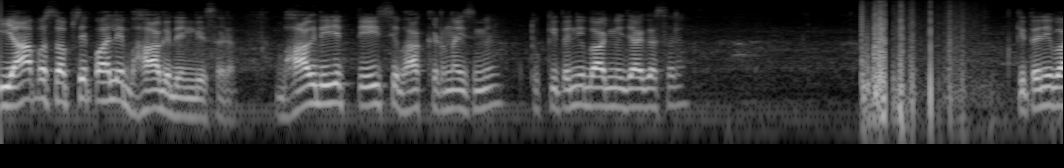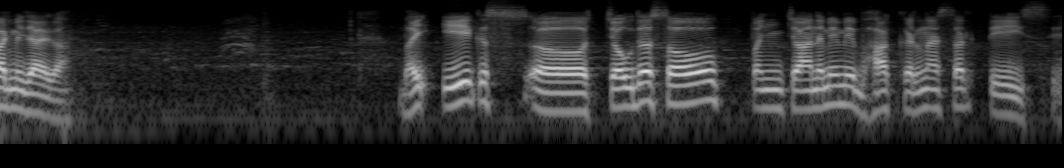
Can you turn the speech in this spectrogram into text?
यहाँ पर सबसे पहले भाग देंगे सर। भाग दीजिए, तेईस से भाग करना इसमें तो कितनी बार में जाएगा सर? कितनी बार में जाएगा? भाई, एक चौदह सौ पंचानवे में भाग करना है सर, तेईस से।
